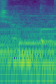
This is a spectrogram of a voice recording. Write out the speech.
Jump.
